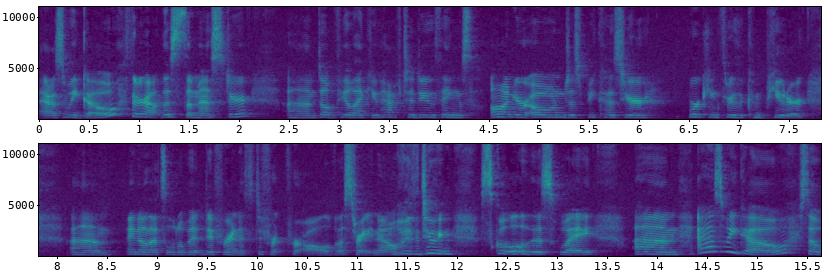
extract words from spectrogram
as we go throughout this semester. Um, don't feel like you have to do things on your own just because you're working through the computer. Um, I know that's a little bit different. It's different for all of us right now with doing school this way. Um, as we go, so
